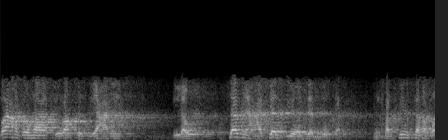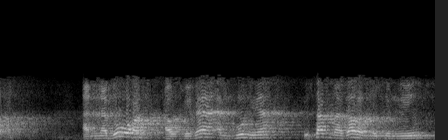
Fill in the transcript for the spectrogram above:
بعضها يرقب يعني لو سمع جدي وجدك. من 50 سنة فقط. أن دورا أو بناء البنية يسمى دار المسنين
